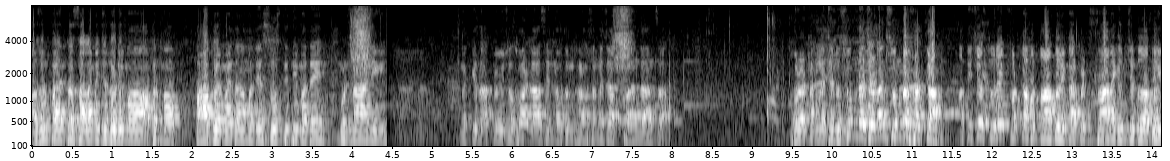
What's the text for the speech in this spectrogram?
अजूनपर्यंत सलामीची जोडी मग आपण पाहतोय मैदानामध्ये सुस्थितीमध्ये मुन्ना आणि नक्कीच आत्मविश्वास वाढला असेल नवदून खान संघाच्या फलंदाजांचा. थोडा टाकला चेंडू सुंदर चेंडू आणि सुंदर फटका. अतिशय सुरेख फटका आपण पाहतोय. कार्पेट सहारा घेऊन चेंडू जातोय.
